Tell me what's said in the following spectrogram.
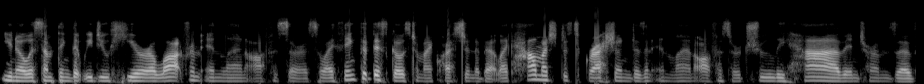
you know, is something that we do hear a lot from inland officers. So I think that this goes to my question about like how much discretion does an inland officer truly have in terms of,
